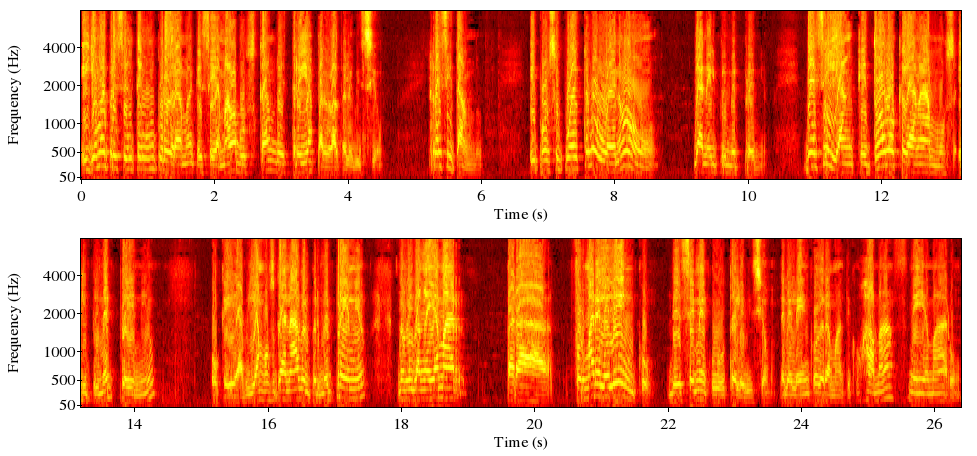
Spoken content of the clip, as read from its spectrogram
Y yo me presenté en un programa que se llamaba Buscando Estrellas para la Televisión, recitando. Y por supuesto, pues bueno, gané el primer premio. Decían que todos los que ganamos el primer premio, o que habíamos ganado el primer premio, nos iban a llamar para formar el elenco de CMQ Televisión, el elenco dramático. Jamás me llamaron.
